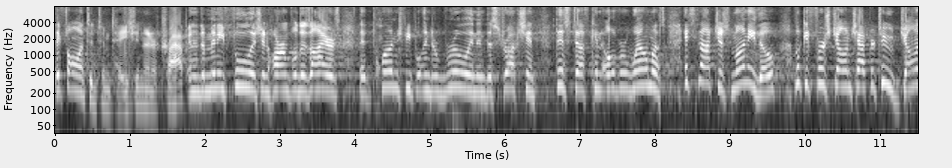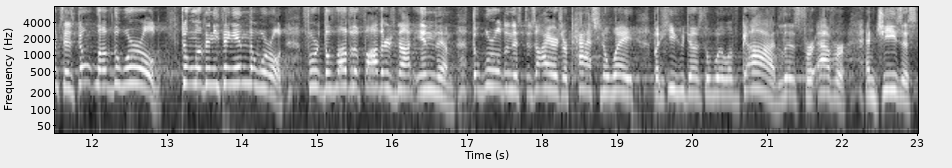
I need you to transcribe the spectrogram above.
they fall into temptation and a trap and into many foolish and harmful desires that plunge people into ruin and destruction. This stuff can overwhelm us. It's not just money, though. Look at 1 John chapter 2. John says, Don't love the world. Don't love anything in the world, for the love of the Father is not in them. The world and its desires are passing away, but he who does the will of God lives forever. And Jesus,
